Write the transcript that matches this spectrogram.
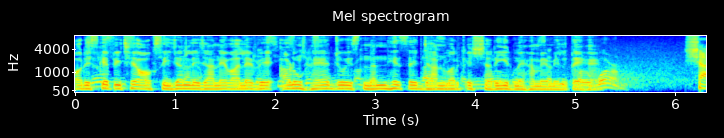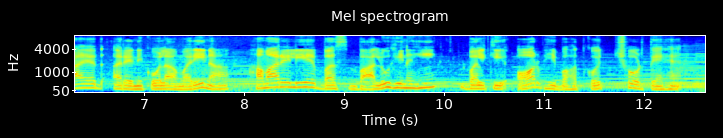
और इसके पीछे ऑक्सीजन ले जाने वाले वे अणु हैं जो इस नन्हे से जानवर के शरीर में हमें मिलते हैं। शायद अरेनिकोला मरीना हमारे लिए बस बालू ही नहीं बल्कि और भी बहुत कुछ छोड़ते हैं।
